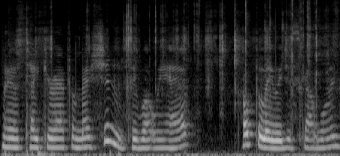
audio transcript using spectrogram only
We'll take your affirmation and see what we have. Hopefully we just got one.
